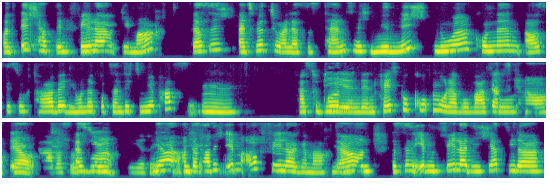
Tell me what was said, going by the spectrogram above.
Und ich habe den Fehler gemacht, dass ich als virtuelle Assistenz mich mir nicht nur Kunden ausgesucht habe, die hundertprozentig zu mir passen. Mhm. Hast du die und, in den Facebook-Gruppen oder wo warst ganz du? Genau, ja. Ja, das ist also, schwierig. Ja, und da habe ich eben auch Fehler gemacht, ja. ja. Und das sind eben Fehler, die ich jetzt wieder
